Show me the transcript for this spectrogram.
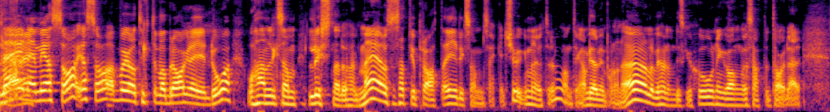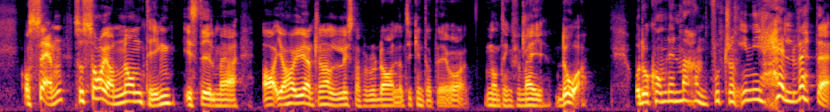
nej, nej, men jag sa, jag sa vad jag tyckte var bra grejer då och han liksom lyssnade och höll med och så satt vi och pratade i liksom säkert 20 minuter eller någonting. Han bjöd mig på någon öl och vi höll en diskussion igång och satt ett tag där. Och sen så sa jag någonting i stil med, ja, jag har ju egentligen aldrig lyssnat på Bror Daniel, jag tycker inte att det var någonting för mig då. Och då kom det en man fort som in i helvete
